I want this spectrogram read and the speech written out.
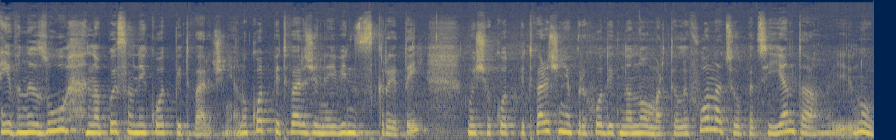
І внизу написаний код підтвердження. Ну, код підтверджений він скритий, тому що код підтвердження приходить на номер телефона цього пацієнта, ну,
